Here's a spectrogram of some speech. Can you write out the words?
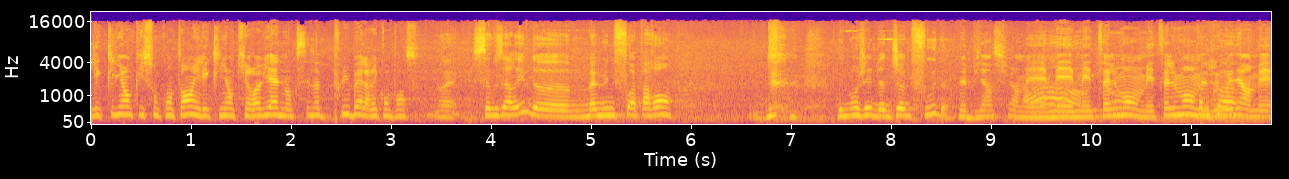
Les clients qui sont contents et les clients qui reviennent. Donc c'est notre plus belle récompense. Ouais. Ça vous arrive, de, même une fois par an, de, manger de la junk food. Mais bien sûr, mais, Ah, mais, tellement, mais tellement, mais je veux dire, mais,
